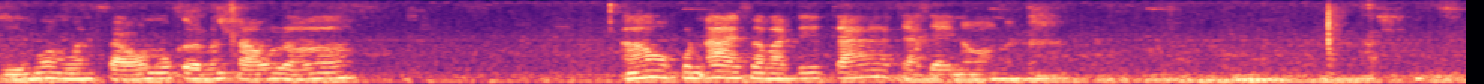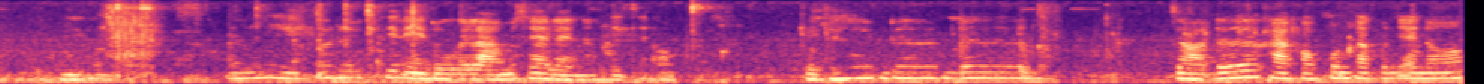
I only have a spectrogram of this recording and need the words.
สีม่วงวันเสาร์หนูเกิดวันเสาร์เหรอ เอ้าคุณอ้ายสวัสดีจ้าจากยายน้องนะคะนี่ก็นี่ก็ได้ที่ดีดูเวลาไม่ใช่อะไรนะที่จะเอา เดินเดินเดินจอดเด้อค่ะ ขอบคุณค่ะคุณยายน้อง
